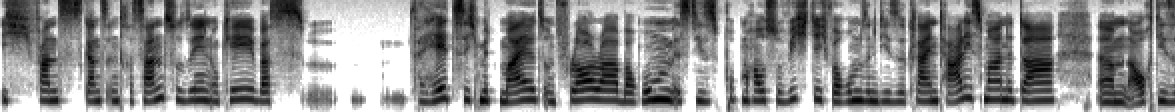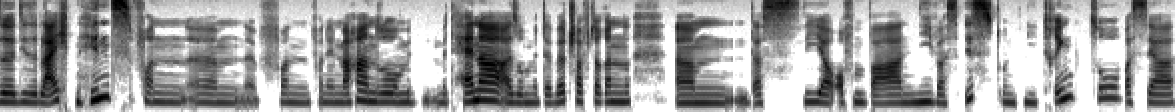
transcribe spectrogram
ich fand's ganz interessant zu sehen, okay, was, äh, verhält sich mit Miles und Flora? Warum ist dieses Puppenhaus so wichtig? Warum sind diese kleinen Talismane da? Ähm, auch diese diese leichten Hints von ähm, von von den Machern so mit mit Hannah, also, mit der Wirtschafterin, ähm, dass sie ja offenbar nie was isst und nie trinkt so, was ja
